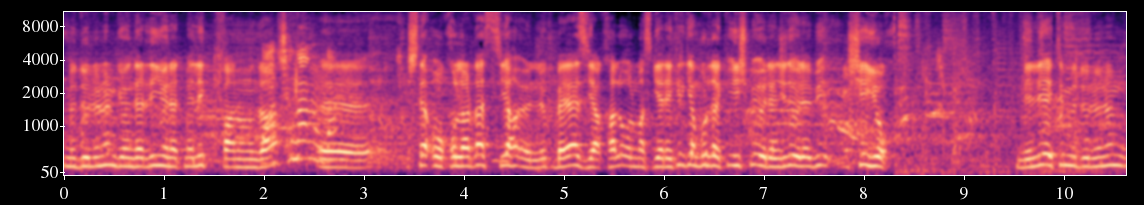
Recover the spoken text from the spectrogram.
Müdürlüğü'nün gönderdiği yönetmelik kanununda e, işte okullarda siyah önlük, beyaz yakalı olması gerekirken buradaki hiçbir öğrencide öyle bir şey yok. Milli Eğitim Müdürlüğü'nün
